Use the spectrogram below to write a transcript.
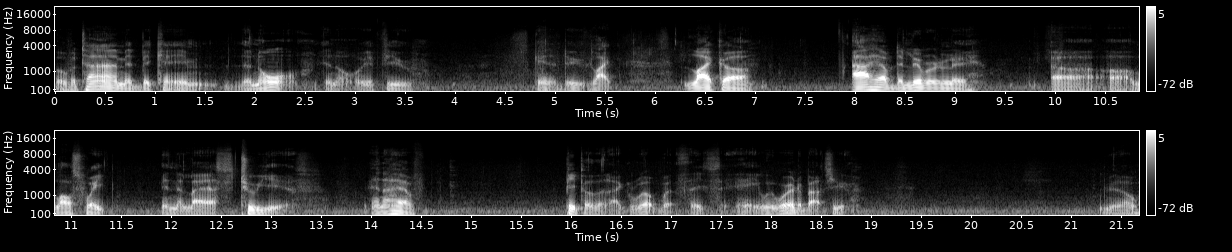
over time it became the norm. You know, if you skin a dude like, like uh, I have deliberately uh, uh, lost weight in the last two years, and I have people that I grew up with. They say, "Hey, we're worried about you." You know,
